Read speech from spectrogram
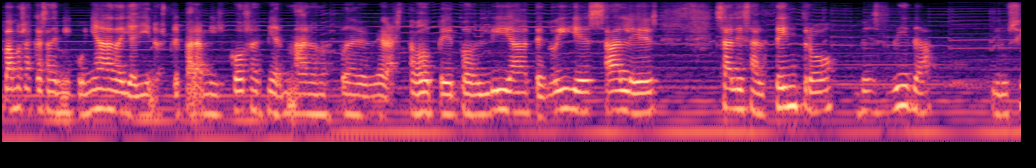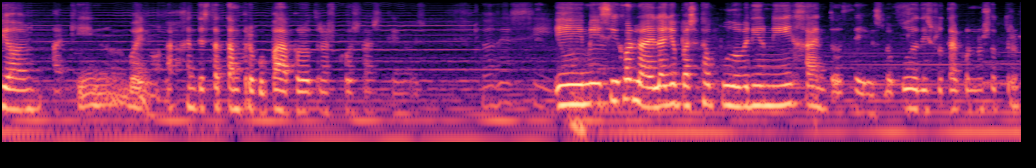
vamos a casa de mi cuñada y allí nos preparan mil cosas, mi hermano nos puede beber hasta tope todo el día, te ríes, sales, sales al centro, ves vida, ilusión. Aquí, bueno, la gente está tan preocupada por otras cosas que no es. Y mis hijos, el año pasado pudo venir mi hija, entonces lo pude disfrutar con nosotros.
